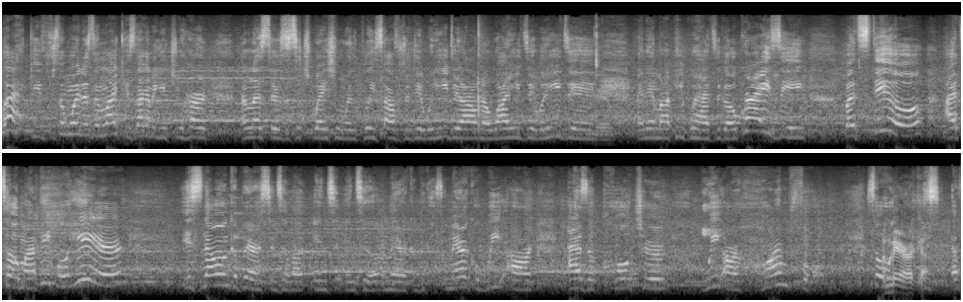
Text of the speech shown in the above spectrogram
black. If someone doesn't like you, it's not going to get you hurt unless there's a situation where the police officer did what he did. I don't know why he did what he did. And then my people had to go crazy. But still, I told my people here, it's no in comparison to into, into America because America we are as a culture we are harmful. So America. of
